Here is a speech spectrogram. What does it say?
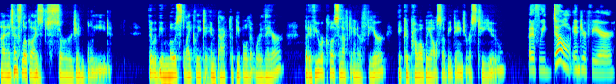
an intense localized surge and bleed that would be most likely to mm-hmm. impact the people that were there. But if you were close enough to interfere, it could probably also be dangerous to you. But if we don't interfere,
